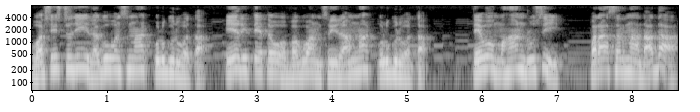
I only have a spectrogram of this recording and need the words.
વશિષ્ઠજી રઘુવંશના કુલગુરુ હતા. એ રીતે તેઓ ભગવાન શ્રી રામના કુલગુરુ હતા. તેઓ મહાન ઋષિ, પરાશરના દાદા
